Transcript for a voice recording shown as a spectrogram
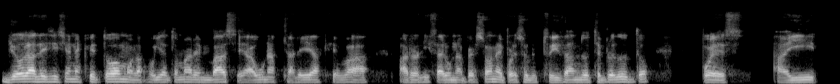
yo las decisiones que tomo las voy a tomar en base a unas tareas que va a realizar una persona y por eso le estoy dando este producto, pues ahí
